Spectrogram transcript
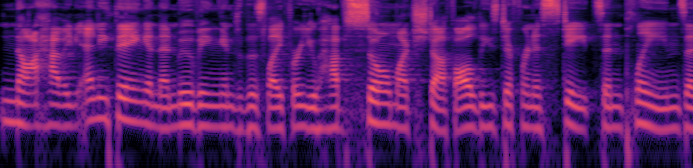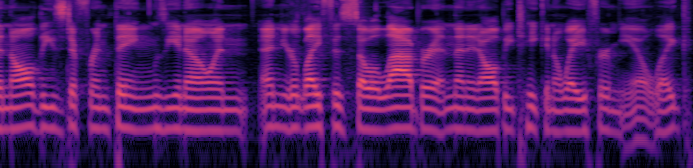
not having anything and then moving into this life where you have so much stuff all these different estates and planes and all these different things you know and and your life is so elaborate and then it all be taken away from you like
